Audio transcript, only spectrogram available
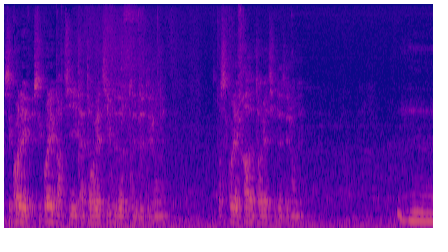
C'est quoi, les, c'est quoi les parties interrogatives de, tes- de tes journées? Enfin, C'est quoi les phrases interrogatives de tes journées? Hmm.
